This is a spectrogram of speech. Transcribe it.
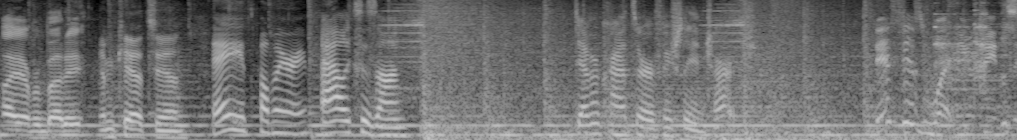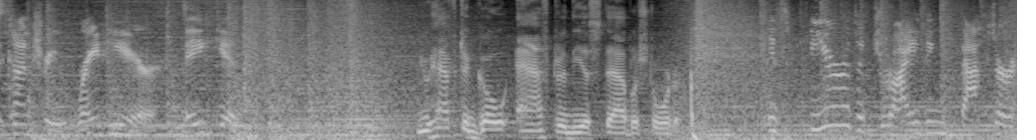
Hi, everybody. MCAT's in. Hey, it's Palmieri. Alex is on. Democrats are officially in charge. This is what unites the country right here. Bacon. You have to go after the established order. Is fear the driving factor?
